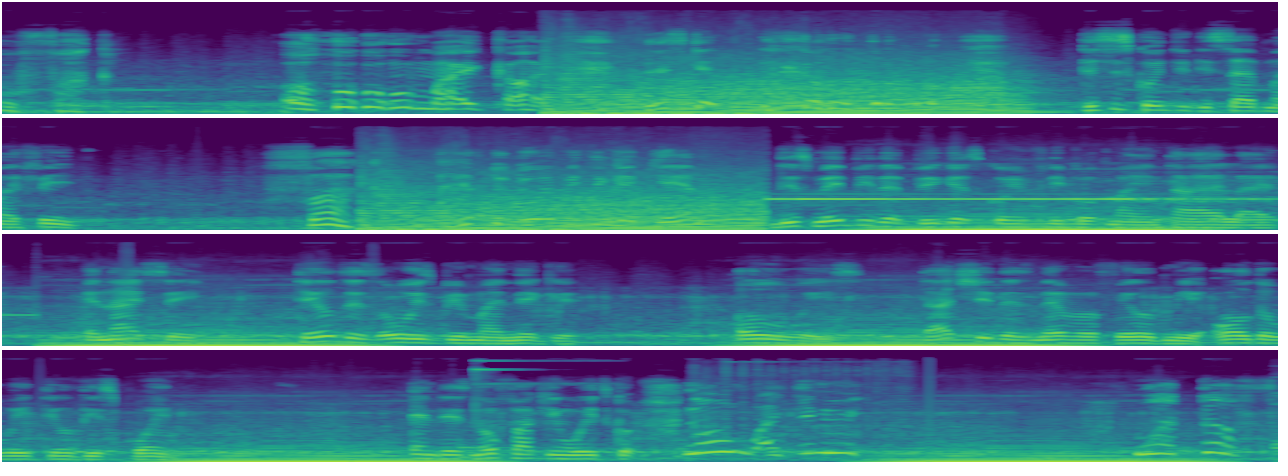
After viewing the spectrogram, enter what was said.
Oh, fuck. Oh my god. This can... this is going to decide my fate. Fuck. I have to do everything again? This may be the biggest coin flip of my entire life. And I say, Tails has always been my nigga. Always. That shit has never failed me all the way till this point. And there's no fucking way to go. No, I didn't. What the f?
